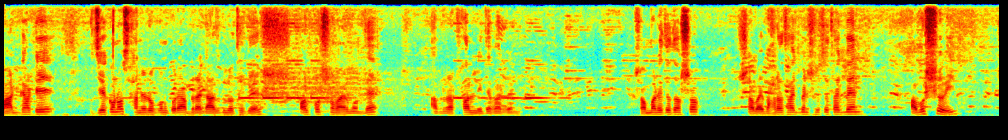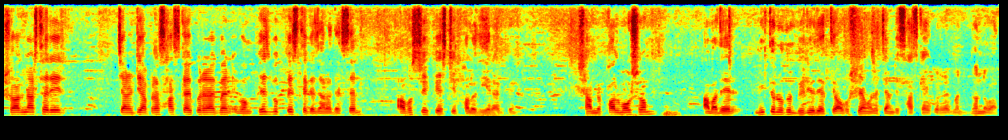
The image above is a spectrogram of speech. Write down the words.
মাঠঘাটে যে কোনো স্থানে রোপণ করে আপনারা গাছগুলো থেকে অল্প সময়ের মধ্যে আপনারা ফল নিতে পারবেন। সম্মানিত দর্শক, সবাই ভালো থাকবেন, সুস্থ থাকবেন। অবশ্যই সোহাগ নার্সারির চ্যানেলটি আপনারা সাবস্ক্রাইব করে রাখবেন এবং ফেসবুক পেজ থেকে যারা দেখছেন, অবশ্যই পেজটি ফলো দিয়ে রাখবেন। সামনে ফল মৌসুম, আমাদের নিত্য নতুন ভিডিও দেখতে অবশ্যই আমাদের চ্যানেলটি সাবস্ক্রাইব করে রাখবেন। ধন্যবাদ।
